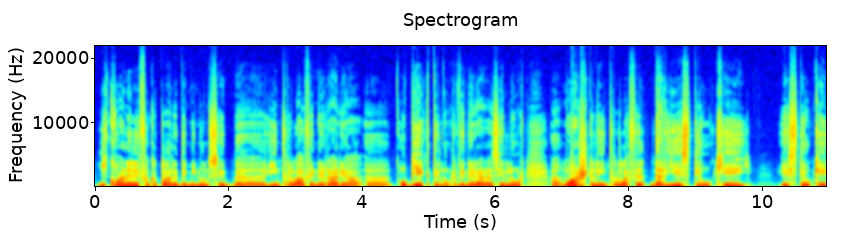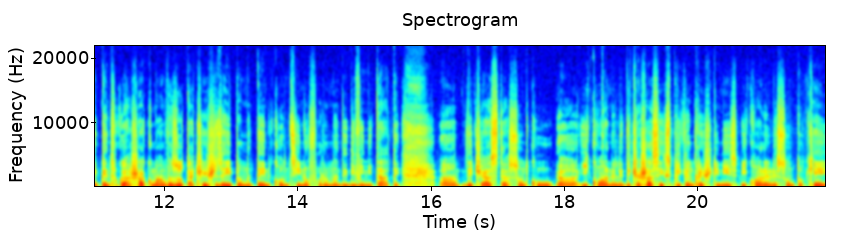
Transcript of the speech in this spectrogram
icoanele făcătoare de minuni se uh, intră la venerarea uh, obiectelor, venerarea zeilor, uh, moaștele intră la fel, dar este ok este ok, pentru că așa cum am văzut, acești zei pământeni conțin o formă de divinitate. Uh, deci astea sunt cu uh, icoanele. Deci așa se explică în creștinism. Icoanele sunt ok, uh,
